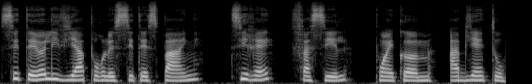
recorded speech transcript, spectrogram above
c'était Olivia pour le site espagne-facile.com. À bientôt.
